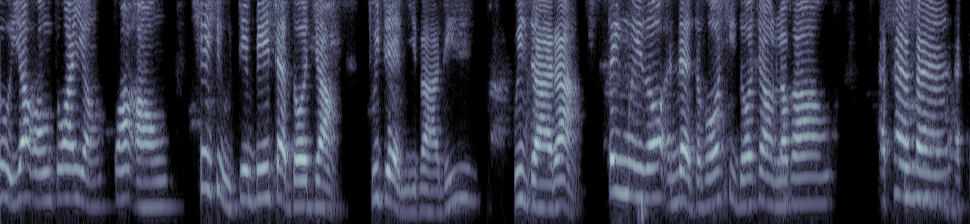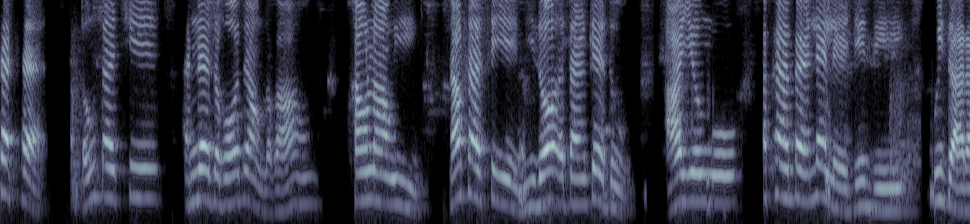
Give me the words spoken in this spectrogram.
တို့ရောက်အောင်တွားရောက်တွားအောင်ရှေ့ရှုတင်ပေးတတ်သောကြောင့်ဝိတက်မိပါသည်ဝိဇာရတိမ်မွေသောအ내သဘောရှိသောကြောင့်၎င်းအဖန်ဖန်အထက်ထက်သုံးသက်ခြင်းအ내သဘောကြောင့်၎င်းခေါင်းလောင်ဤနောက်ထပ်ရှိရမည်သောအတန်ကဲ့သို့အာယုံကိုအဖန်ဖန်လှဲ့လေခြင်းသည်ဝိဇာရ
